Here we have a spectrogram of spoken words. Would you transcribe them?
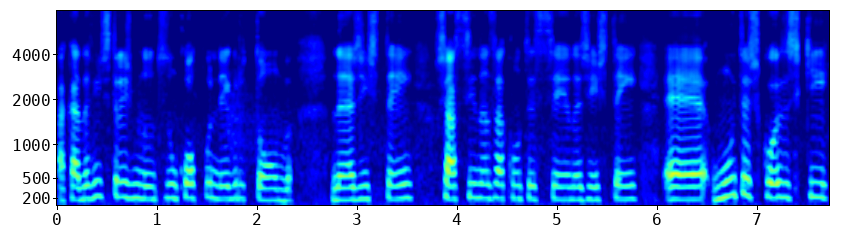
A cada 23 minutos um corpo negro tomba. Né? A gente tem chacinas acontecendo, a gente tem é, muitas coisas que,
